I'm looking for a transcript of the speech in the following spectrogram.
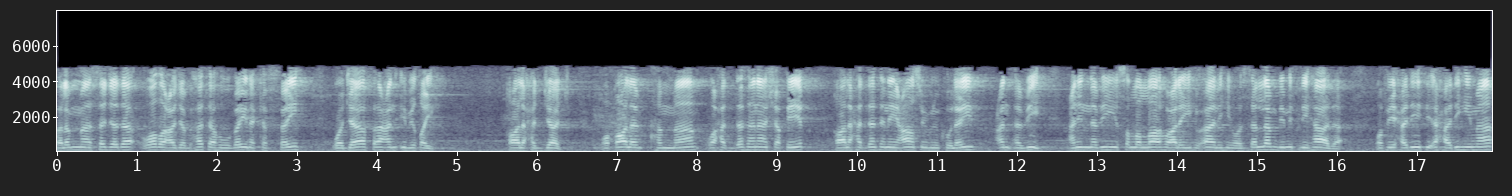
فلما سجد وضع جبهته بين كفيه وجاف عن إبطيه. قال حجاج. وقال همام وحدثنا شقيق. قال حدثني عاصم بن كليب عن أبيه عن النبي صلى الله عليه وآله وسلم بمثل هذا. وفي حديث أحدهما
